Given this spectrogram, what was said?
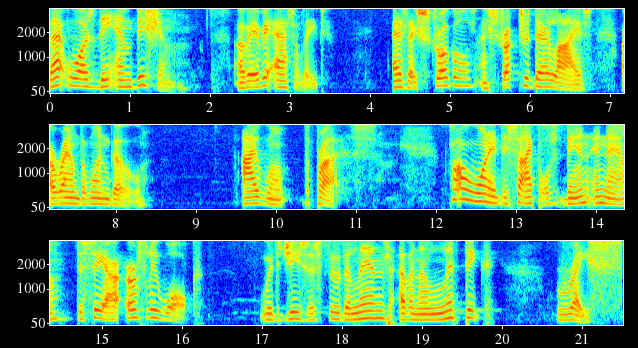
That was the ambition of every athlete as they struggled and structured their lives around the one goal I want the prize. Paul wanted disciples then and now to see our earthly walk with Jesus through the lens of an Olympic race.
